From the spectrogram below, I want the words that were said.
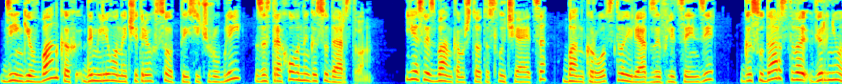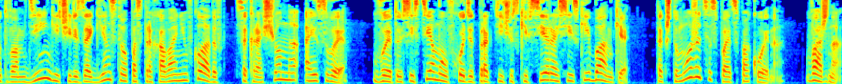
Деньги в банках до миллиона четырехсот тысяч рублей застрахованы государством. Если с банком что-то случается, банкротство или отзыв лицензии, государство вернет вам деньги через агентство по страхованию вкладов, сокращенно АСВ. В эту систему входят практически все российские банки, так что можете спать спокойно. Важно!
